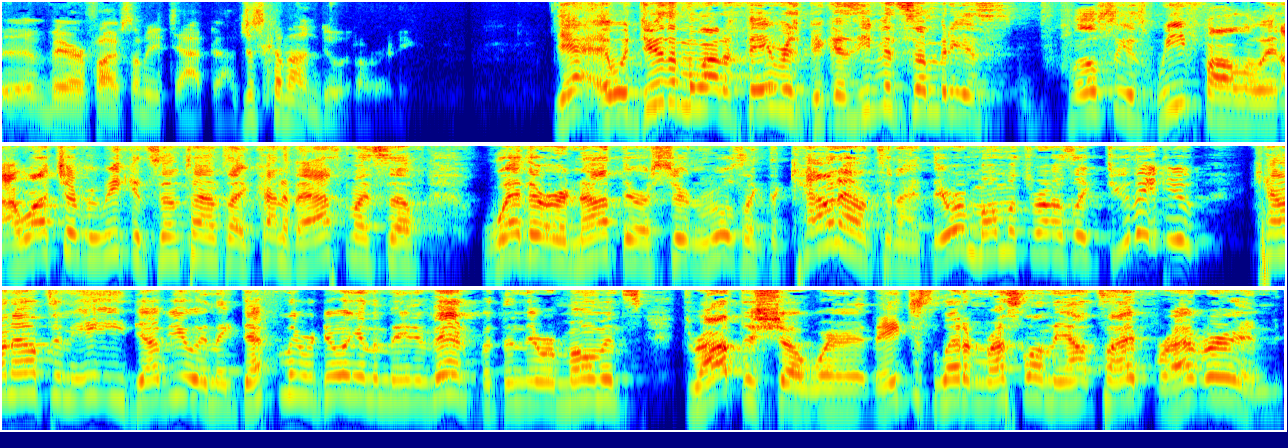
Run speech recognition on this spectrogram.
uh, verify if somebody tapped out. Just come out and do it already. Yeah, it would do them a lot of favors because even somebody as closely as we follow it, I watch every week, and sometimes I kind of ask myself whether or not there are certain rules. Like the count out tonight, there were moments where I was like, "Do they do countouts in AEW?" And they definitely were doing in the main event. But then there were moments throughout the show where they just let them wrestle on the outside forever, and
